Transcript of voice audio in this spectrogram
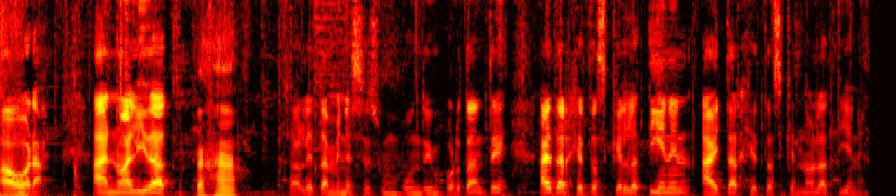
Ahora, anualidad. ajá, ¿Sale? También ese es un punto importante. Hay tarjetas que la tienen, hay tarjetas que no la tienen.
